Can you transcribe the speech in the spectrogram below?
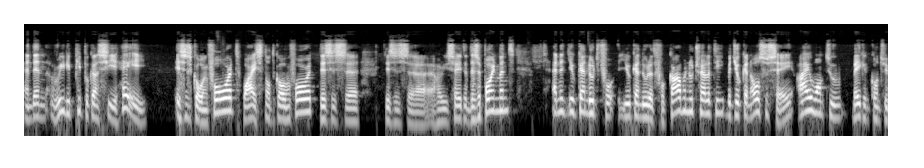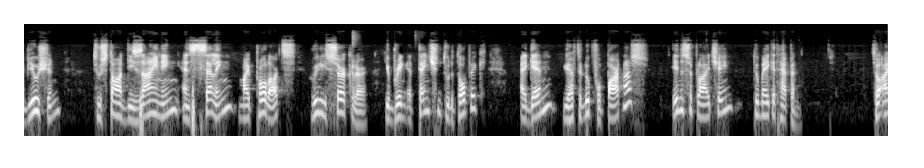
and then really people can see, hey, is this going forward? Why is it not going forward? This is uh, this is uh, how you say it? A disappointment. And you can do it for you can do that for carbon neutrality, but you can also say, I want to make a contribution to start designing and selling my products really circular. You bring attention to the topic, again, you have to look for partners in the supply chain to make it happen. So I,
